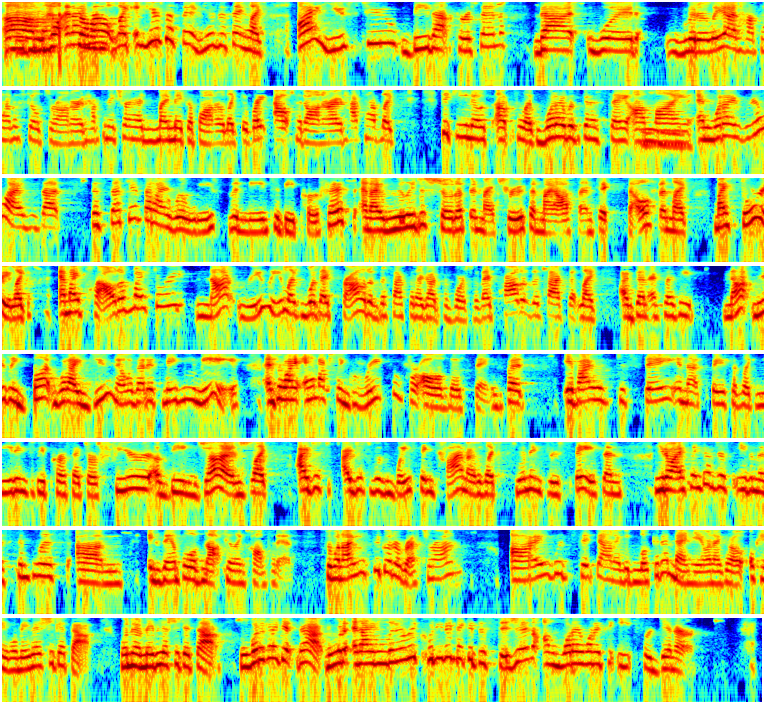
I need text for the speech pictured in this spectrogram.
Um well and so, i know like and here's the thing here's the thing like i used to be that person that would literally I'd have to have a filter on or I'd have to make sure I had my makeup on or like the right outfit on or I'd have to have like sticky notes up for like what I was going to say online. Mm-hmm. And what I realized is that the second that I released the need to be perfect and I really just showed up in my truth and my authentic self and like my story, like am I proud of my story? Not really. Like was I proud of the fact that I got divorced? Was I proud of the fact that like I've done XYZ? Not really, but what I do know is that it's made me me. And so I am actually grateful for all of those things. But if I was to stay in that space of like needing to be perfect or fear of being judged, like I just I just was wasting time. I was like swimming through space. And you know, I think of just even the simplest um, example of not feeling confident. So when I used to go to restaurants, I would sit down, I would look at a menu and I go, okay, well, maybe I should get that. Well, no, maybe I should get that. Well, what if I get that? Well, and I literally couldn't even make a decision on what I wanted to eat for dinner.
